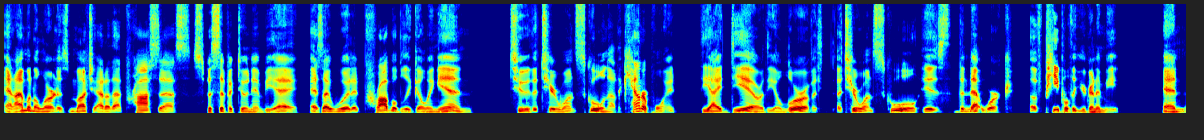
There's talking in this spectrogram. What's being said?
And I'm going to learn as much out of that process specific to an MBA as I would at probably going in to the tier one school. Now, the counterpoint, the idea or the allure of a, a tier one school is the network of people that you're going to meet. And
